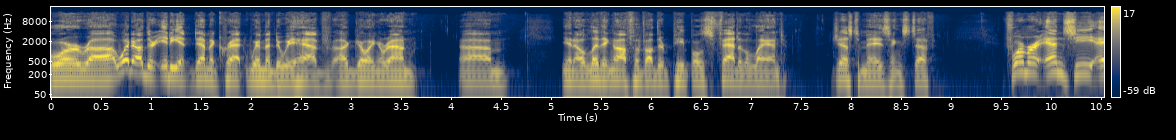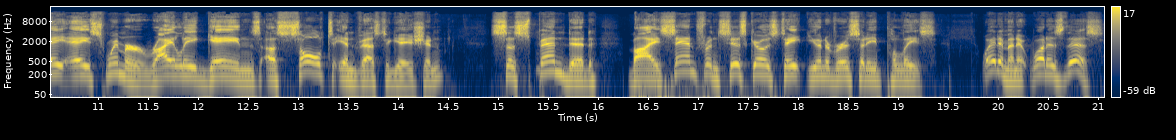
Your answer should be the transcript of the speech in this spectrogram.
or uh, what other idiot Democrat women do we have uh, going around? Um, you know, living off of other people's fat of the land. Just amazing stuff. Former NCAA swimmer Riley Gaines' assault investigation suspended by San Francisco State University police. Wait a minute, what is this?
